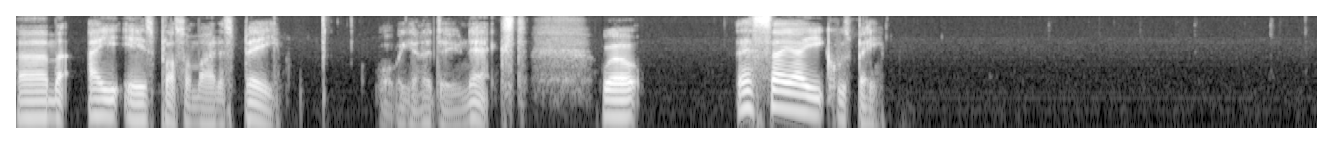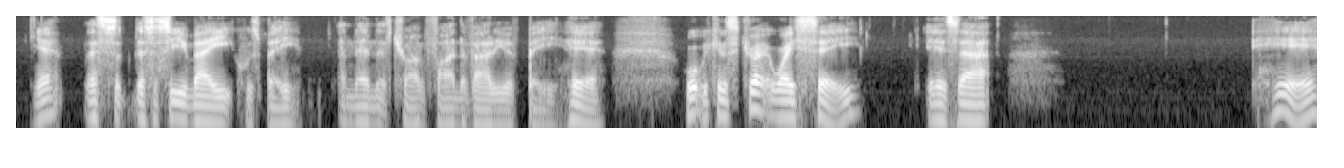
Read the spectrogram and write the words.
um, a is plus or minus b. What are we going to do next? Well, let's say a equals b. Yeah, let's, let's assume A equals B, and then let's try and find the value of B here. What we can straight away see is that here,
